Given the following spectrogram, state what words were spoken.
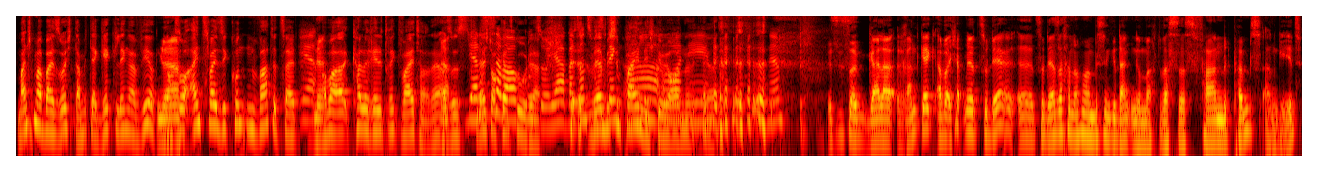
manchmal bei solchen, damit der Gag länger wirkt, ja. noch so ein, zwei Sekunden Wartezeit, ja. aber Kalle redet direkt weiter, ne? Also ist vielleicht ist auch ganz auch gut, gut, ja. So, ja, weil sonst wäre ein bisschen denken, peinlich oh, geworden. Oh, nee. ne? Es ist so ein geiler Randgag, aber ich habe mir zu der äh, zu der Sache noch mal ein bisschen Gedanken gemacht, was das Fahren mit Pumps angeht.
